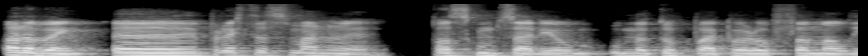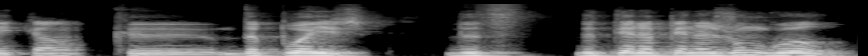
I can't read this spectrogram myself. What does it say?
Ora bem, uh, para esta semana posso começar. Eu, o meu topo vai para o Famalicão, que depois de, de ter apenas um golo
